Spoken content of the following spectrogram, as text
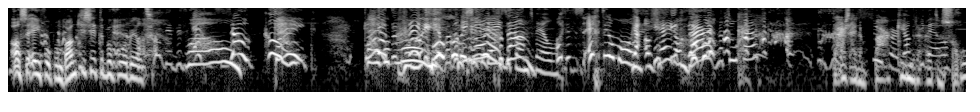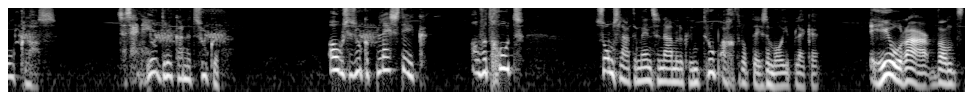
als ze even op een bankje zitten bijvoorbeeld. Dit is Wow, zo cool. Kijk! Kijk wat Hoe mooi! Hoe kom je deze gedaan? wel? Oh, dit is echt heel mooi. Ja, als jij dan daar naartoe gaat. Daar zijn een paar Super, kinderen uit een schoolklas. Ze zijn heel druk aan het zoeken. Oh, ze zoeken plastic. Oh, wat goed. Soms laten mensen namelijk hun troep achter op deze mooie plekken. Heel raar, want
